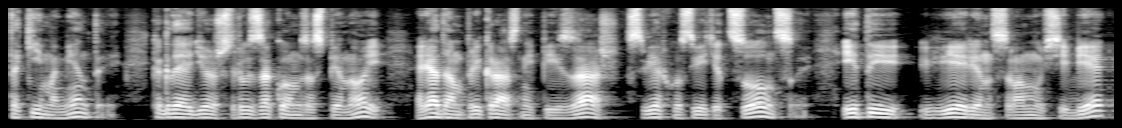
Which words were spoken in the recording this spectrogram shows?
В такие моменты, когда идешь с рюкзаком за спиной, рядом прекрасный пейзаж, сверху светит солнце, и ты верен самому себе,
